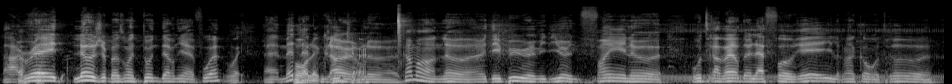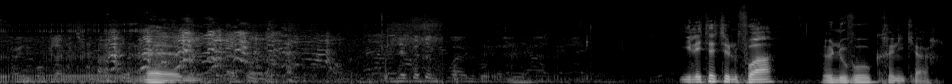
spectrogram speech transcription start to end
Alright, là, j'ai besoin de toi une dernière fois. Euh, mets Pour la le couleur, là. Come on, là. Un début, un milieu, une fin, là. Au travers de la forêt, il rencontra. euh, Euh, Il était une fois un nouveau chroniqueur.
